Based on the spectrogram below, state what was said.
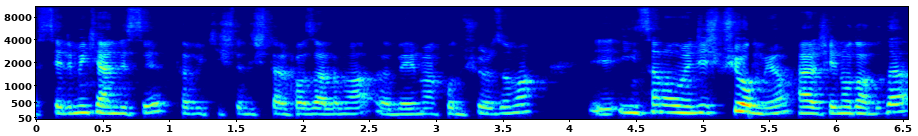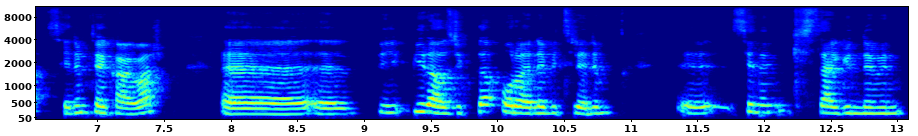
Selim'in kendisi. Tabii ki işte dijital pazarlama, e, Beymen konuşuyoruz ama e, insan olmayınca hiçbir şey olmuyor. Her şeyin odanda da Selim Tekay var. E, e, birazcık da orayla bitirelim. e, senin kişisel gündemin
